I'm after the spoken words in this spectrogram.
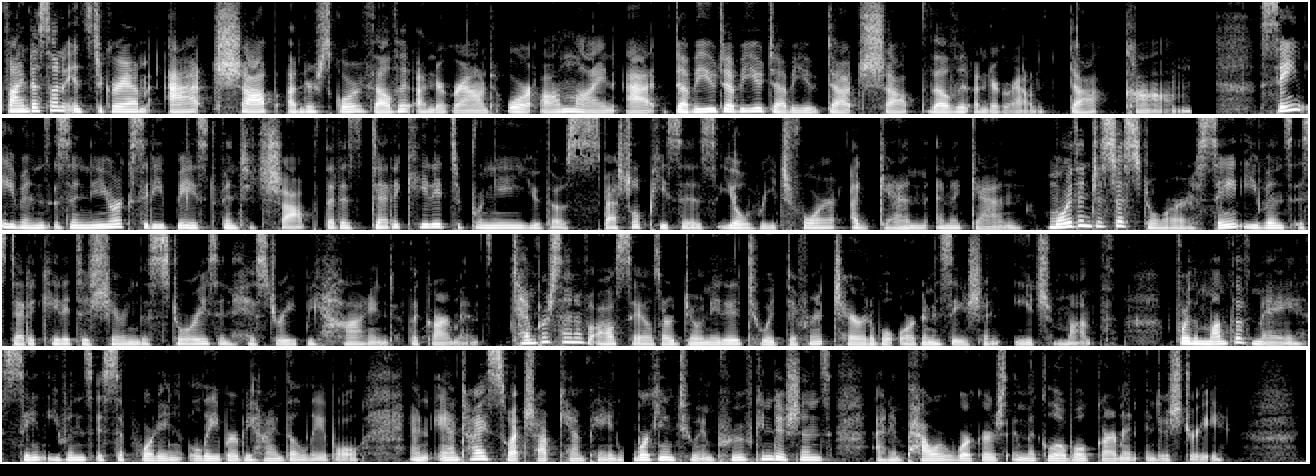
Find us on Instagram at shop underscore velvet underground or online at www.shopvelvetunderground.com. St. Evens is a New York City based vintage shop that is dedicated to bringing you those special pieces you'll reach for again and again. More than just a store, St. Evens is dedicated to sharing the stories and history behind the garments. 10% of all sales are donated to a different charitable organization each month. For the month of May, St. Evens is supporting Labor Behind the Label, an anti sweatshop campaign working to improve conditions and empower workers in the global garment industry.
